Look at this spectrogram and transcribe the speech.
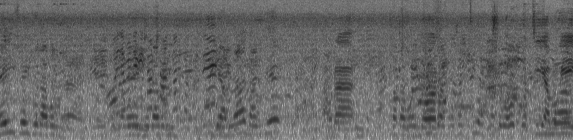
এই সেই গোদাবরী এই গোদাবরী আমরা দাঁড়িয়ে আমরা সুন্দর করছি এবং এই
